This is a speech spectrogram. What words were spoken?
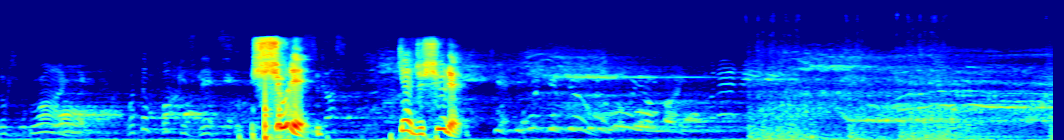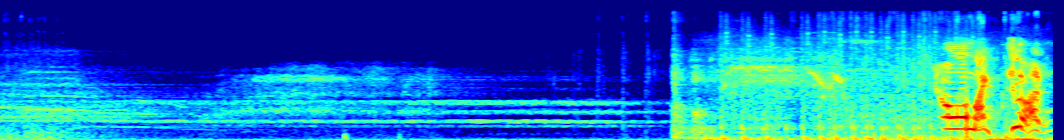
Looks blind. What the fuck is this? Shoot it! Yeah, just shoot it. Oh my god!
